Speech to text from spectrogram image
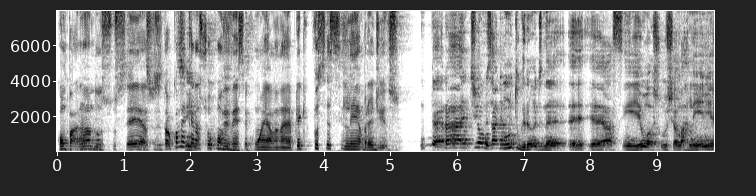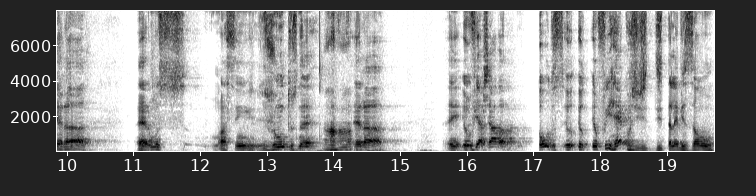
comparando os sucessos e tal. Como Sim. é que era a sua convivência com ela na época? O que você se lembra disso? Era, tinha uma amizade muito grande, né? É, é assim, eu, a Xuxa, a Marlene, era, éramos assim, juntos, né? Uhum. Era. Eu viajava todos, eu, eu, eu fui recorde de, de televisão.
